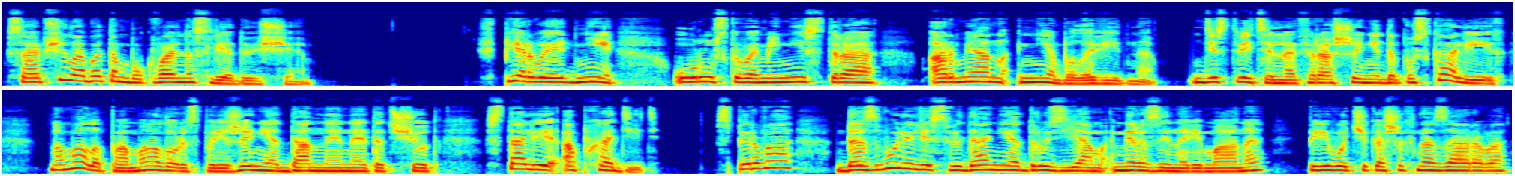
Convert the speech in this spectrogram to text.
сообщил об этом буквально следующее – в первые дни у русского министра армян не было видно. Действительно, фераши не допускали их, но мало-помалу распоряжения, данные на этот счет, стали обходить. Сперва дозволили свидания друзьям Мерзына Римана, переводчика Шахназарова,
